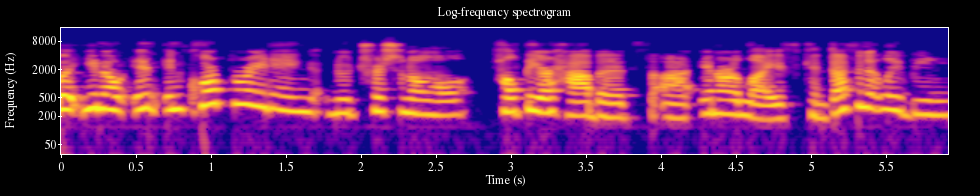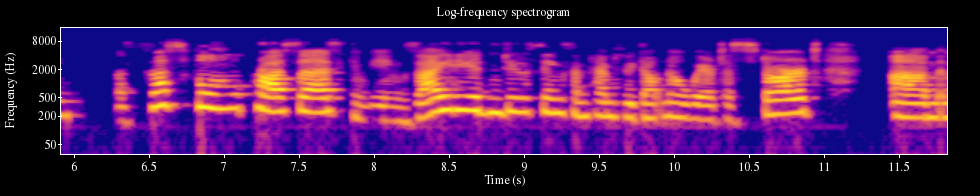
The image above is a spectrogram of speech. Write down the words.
But you know, in, incorporating nutritional, healthier habits uh, in our life can definitely be a stressful process, can be anxiety inducing. Sometimes we don't know where to start. Um,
